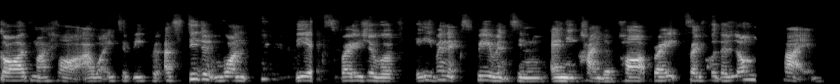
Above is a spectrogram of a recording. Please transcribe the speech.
guard my heart. I wanted to be, I didn't want the exposure of even experiencing any kind of heartbreak. So for the long time,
